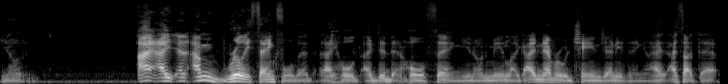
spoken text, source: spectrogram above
you know, I, I I'm really thankful that I hold I did that whole thing. You know what I mean? Like, I never would change anything. I, I thought that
